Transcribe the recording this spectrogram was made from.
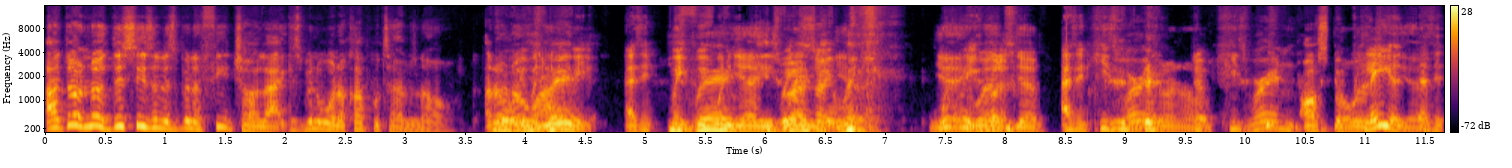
I don't know. This season has been a feature. Like it's been worn a couple times now. I don't No, know why. wearing- Wait, as in, He's wait, wait, wearing- wait, yeah, he's wait, wearing sorry, yeah. kit. Yeah, Wait, he wait, wears, yeah, as in he's He's wearing, wearing the, he's wearing Arsenal the players, kit, yeah. that's it,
